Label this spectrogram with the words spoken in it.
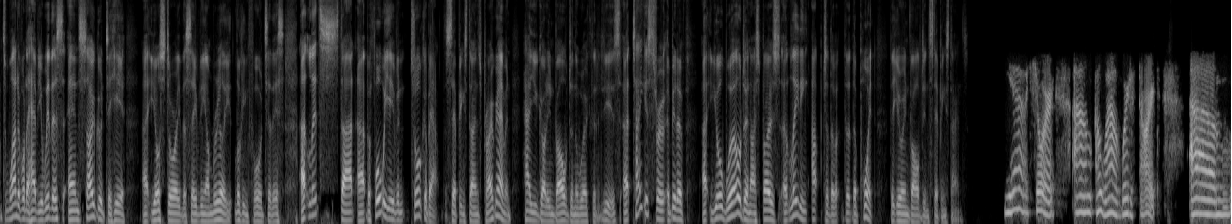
It's wonderful to have you with us and so good to hear uh, your story this evening. I'm really looking forward to this. Uh, let's start uh, before we even talk about the Stepping Stones program and how you got involved in the work that it is. Uh, take us through a bit of uh, your world and I suppose uh, leading up to the, the, the point that you're involved in Stepping Stones. Yeah, sure. Um, oh wow, where to start? Um,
